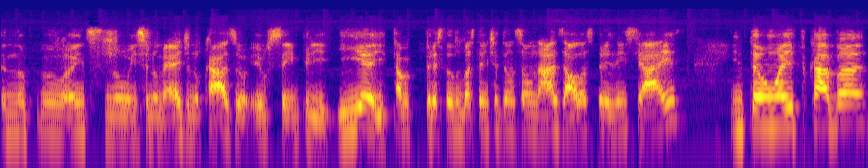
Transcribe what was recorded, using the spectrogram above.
no, antes no ensino médio, no caso, eu sempre ia e estava prestando bastante atenção nas aulas presenciais, então aí ficava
